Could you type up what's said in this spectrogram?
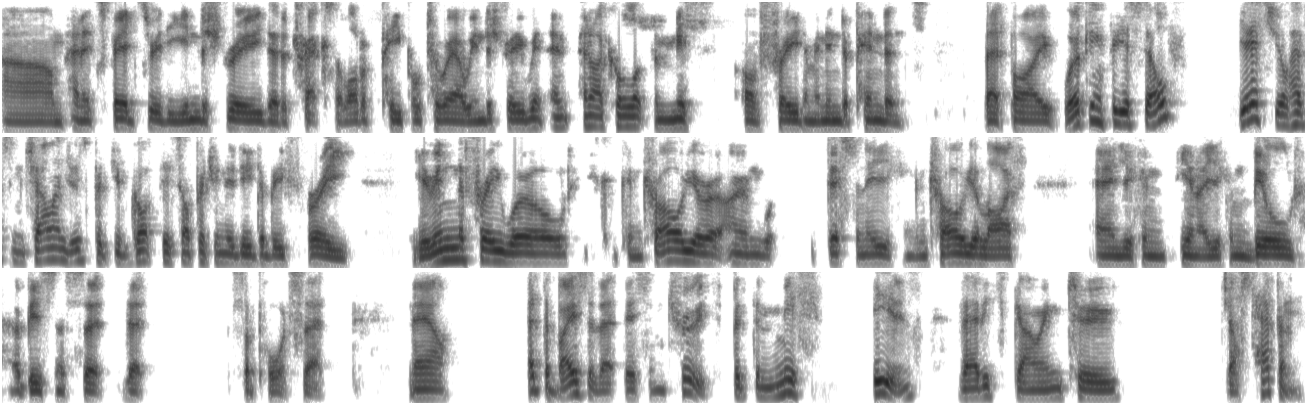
um, and it's fed through the industry that attracts a lot of people to our industry. And, and I call it the myth of freedom and independence. That by working for yourself, yes, you'll have some challenges, but you've got this opportunity to be free. You're in the free world. You can control your own destiny. You can control your life, and you can, you know, you can build a business that that supports that. Now, at the base of that, there's some truth, but the myth is that it's going to just happen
